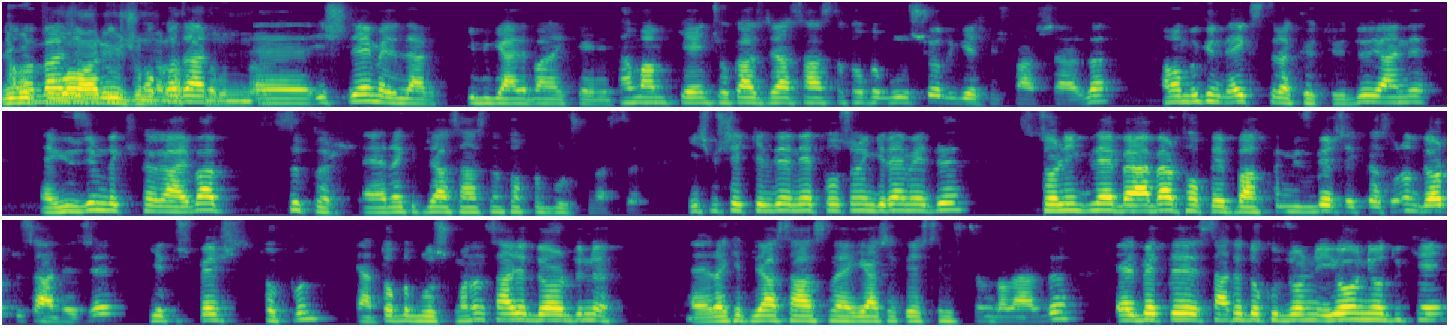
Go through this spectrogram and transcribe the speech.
Liverpool'a ağrı hücumlar o kadar e, işleyemediler gibi geldi bana Kane'in. Tamam Kane çok az cihaz hasta topla buluşuyordu geçmiş maçlarda. Ama bugün ekstra kötüydü. Yani e, 120 dakika galiba sıfır e, rakip cihaz sahasında topla buluşması. Hiçbir şekilde net pozisyona giremedi. Sterling'le beraber toplayıp baktım. 105 dakika sonra 4'tü sadece. 75 topun yani topla buluşmanın sadece 4'ünü e, rakip cihaz sahasına gerçekleştirmiş durumdalardı. Elbette saatte 9 rolünü iyi oynuyordu Kane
